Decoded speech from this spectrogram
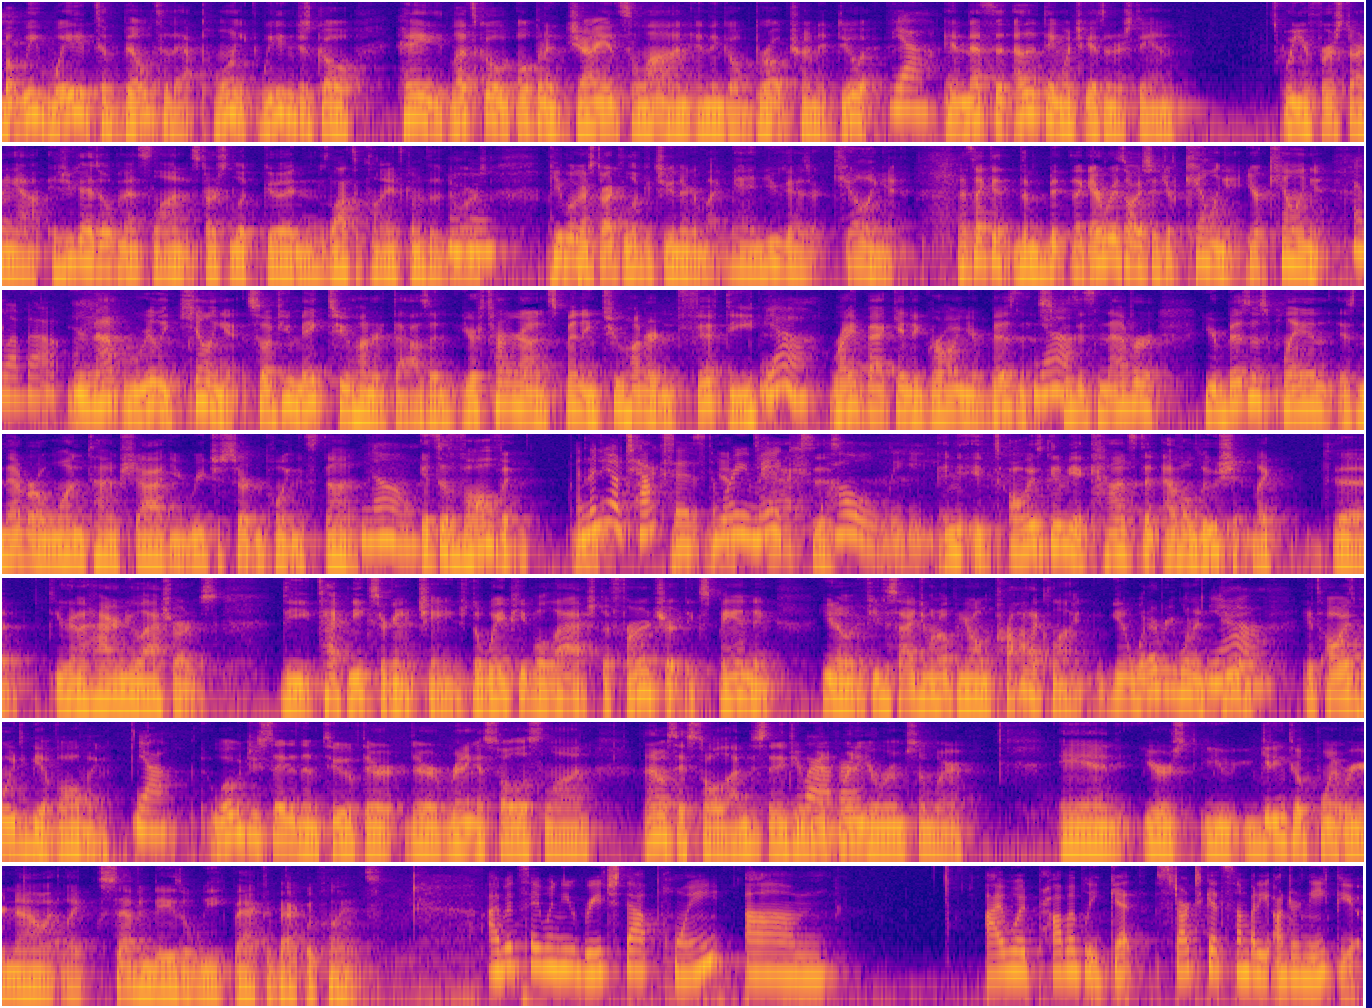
But we waited to build to that point. We didn't just go. Hey, let's go open a giant salon and then go broke trying to do it. Yeah. And that's the other thing, once you guys understand, when you're first starting out, is you guys open that salon and it starts to look good and there's lots of clients coming to the doors. Mm-hmm. People are gonna start to look at you and they're gonna be like, "Man, you guys are killing it." That's like a, the like everybody's always said, "You're killing it. You're killing it." I love that. You're not really killing it. So if you make two hundred thousand, you're turning around and spending two hundred and fifty. Yeah. Right back into growing your business Yeah. because it's never your business plan is never a one-time shot. You reach a certain point and it's done. No. it's evolving. And then you have taxes. The You more you make, holy. and it's always going to be a constant evolution like the you're going to hire new lash artists the techniques are going to change the way people lash the furniture expanding. You know if you decide you want to open your own product line you know whatever you want to Yeah. do it's always going to be evolving. Yeah. what would you say to them too if they're they're renting a solo salon? And i don't say solo i'm just saying if you're rent, renting a room somewhere and you're you- you're getting to a point where you're now at like seven days a week back to back with clients. I would say when you reach that point, um, I would probably get start to get somebody underneath you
